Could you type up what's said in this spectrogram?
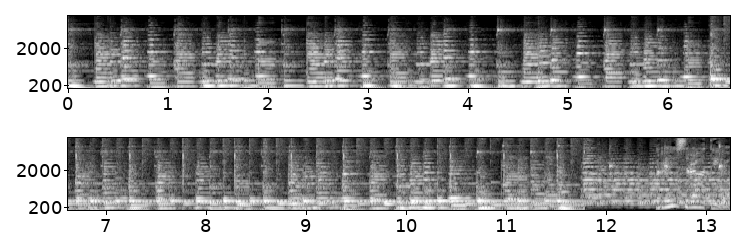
Reiz radio.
